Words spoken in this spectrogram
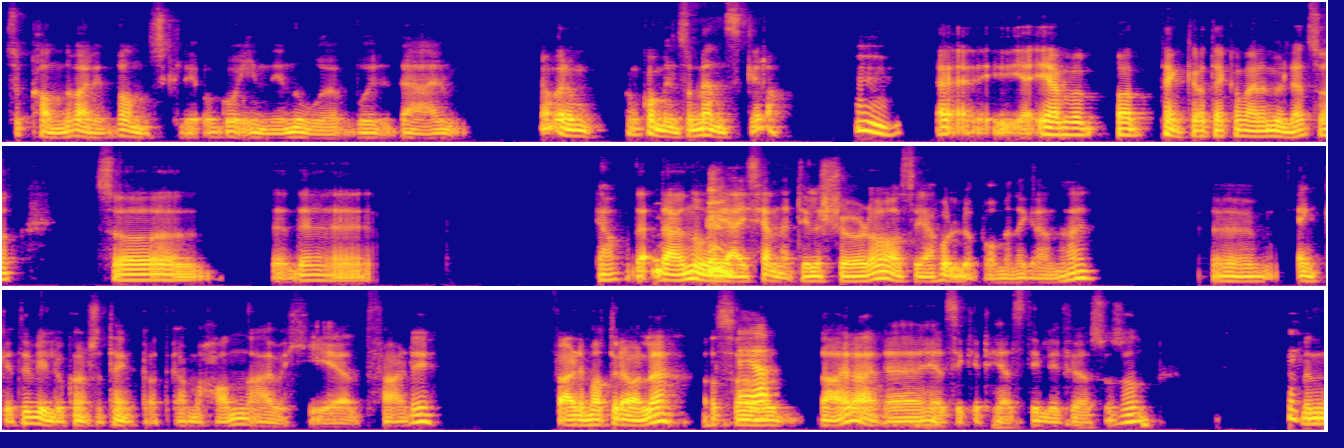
så kan det være litt vanskelig å gå inn i noe hvor det er ja, bare kan komme inn som mennesker. da. Mm. Jeg, jeg, jeg bare tenker at det kan være en mulighet, så, så det, det Ja, det, det er jo noe jeg kjenner til sjøl òg. Altså, jeg holder på med de greiene her. Uh, enkelte vil jo kanskje tenke at ja, men han er jo helt ferdig. Ferdig materiale. Altså, Ja. der er det helt sikkert helt stille i fjøset og sånn. Men,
